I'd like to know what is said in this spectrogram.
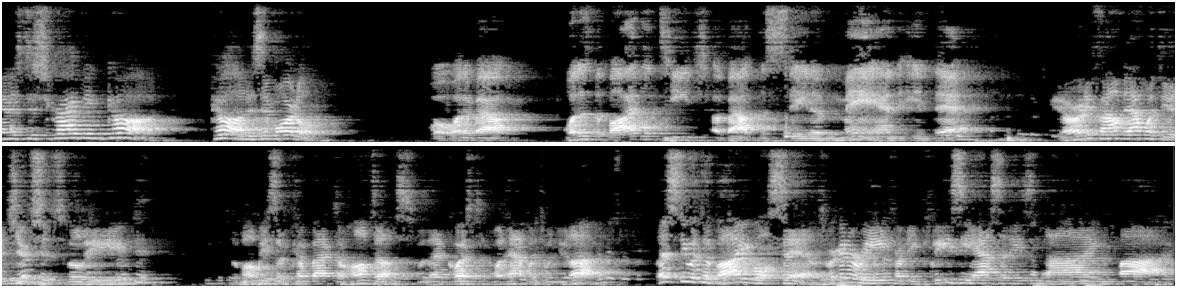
And it's describing God. God is immortal. Well, what about what does the Bible teach about the state of man in death? We already found out what the Egyptians believed. The mummies have come back to haunt us with that question what happens when you die? Let's see what the Bible says. We're going to read from Ecclesiastes 9 5.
